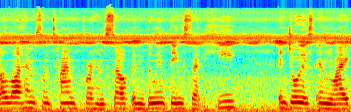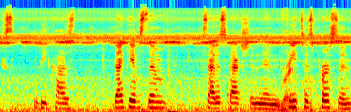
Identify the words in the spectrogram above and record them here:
allow him some time for himself and doing things that he enjoys and likes because that gives them satisfaction and Right. feeds his person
